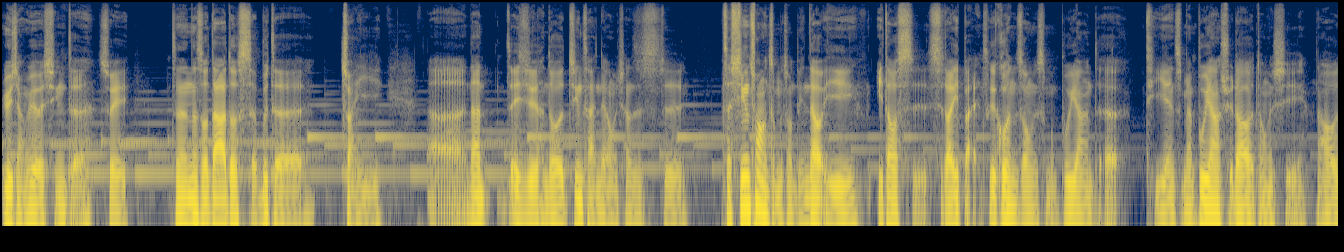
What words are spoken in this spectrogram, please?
越讲越有心得，所以真的那时候大家都舍不得转移。呃，那这一集很多精彩内容，像是是在新创怎么从零到一、一到十、十到一百这个过程中有什么不一样的体验，什么样不一样学到的东西，然后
